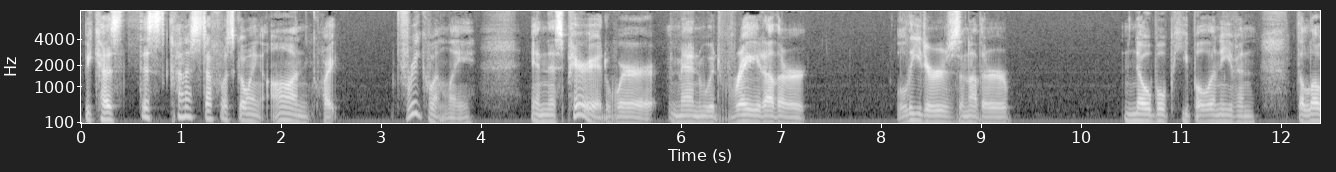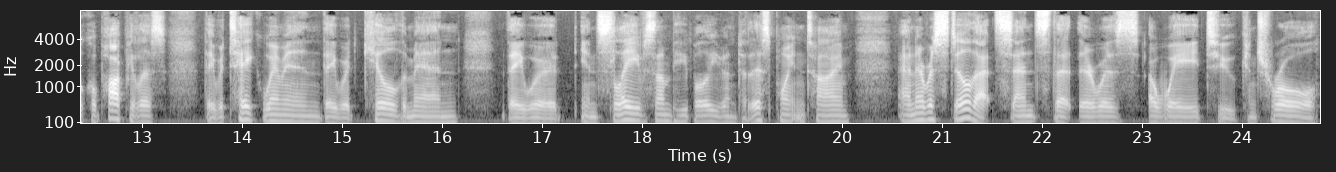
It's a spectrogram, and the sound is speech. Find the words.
because this kind of stuff was going on quite frequently in this period where men would raid other leaders and other noble people and even the local populace. They would take women, they would kill the men, they would enslave some people, even to this point in time. And there was still that sense that there was a way to control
